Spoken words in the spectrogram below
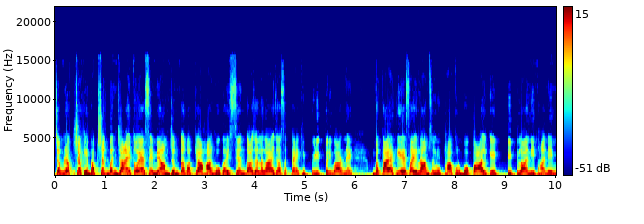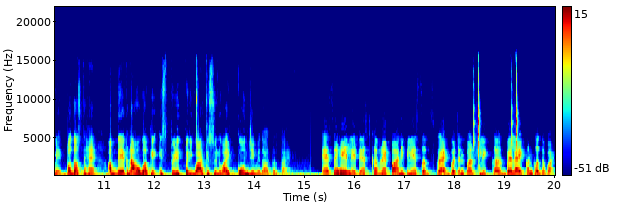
जब रक्षक ही भक्षक बन जाएँ तो ऐसे में आम जनता का क्या हाल होगा? इससे अंदाज़ा लगाया जा सकता है कि पीड़ित परिवार ने बताया कि एसआई रामस्वरूप ठाकुर भोपाल के पिपलानी थाने में पदस्थ हैं। अब देखना होगा कि इस पीड़ित परिवार की सुनवाई कौन जिम्मेदार करता है। ऐसे ही लेटेस्ट खबरें पाने के लिए सब्सक्राइब बटन पर क्लिक कर बेल आइकन को दबाएँ।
